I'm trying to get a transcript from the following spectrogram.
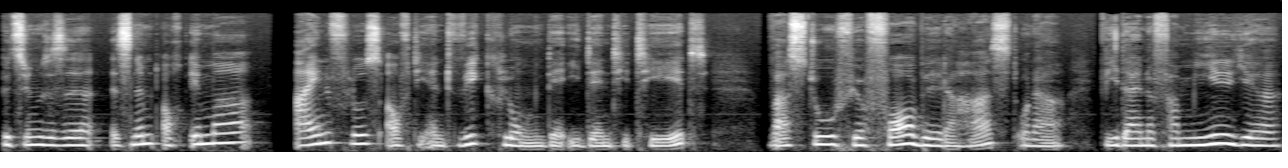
beziehungsweise es nimmt auch immer Einfluss auf die Entwicklung der Identität, was du für Vorbilder hast oder wie deine Familie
